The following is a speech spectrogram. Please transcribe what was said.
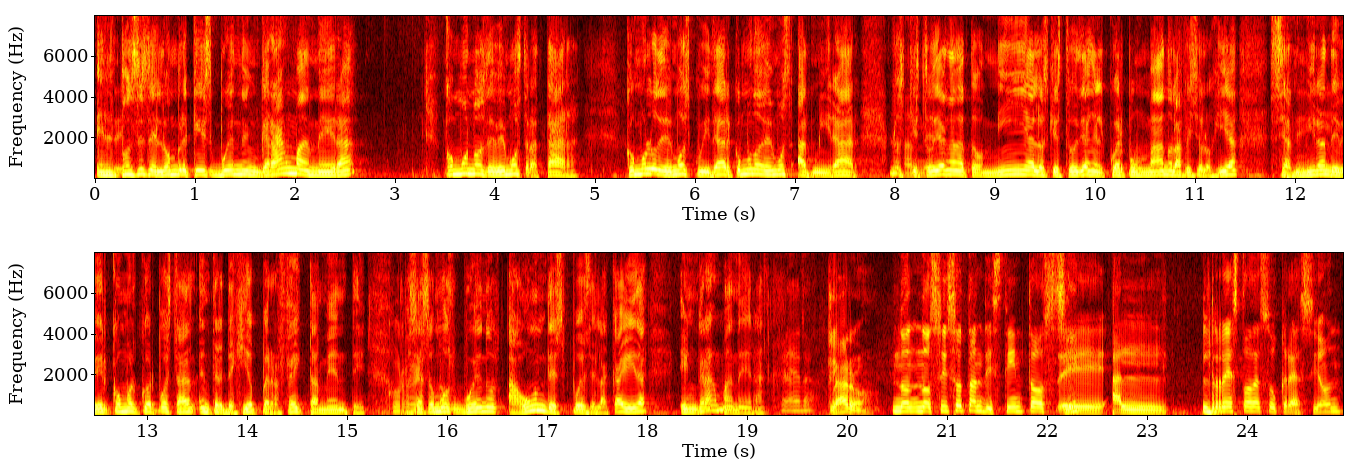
Entonces el hombre que es bueno en gran manera cómo nos debemos tratar, cómo lo debemos cuidar, cómo nos debemos admirar. Los que estudian anatomía, los que estudian el cuerpo humano, la fisiología, se admiran de ver cómo el cuerpo está entretejido perfectamente. O sea, somos buenos aún después de la caída en gran manera. Claro. Claro. nos hizo tan distintos eh, al resto de su creación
